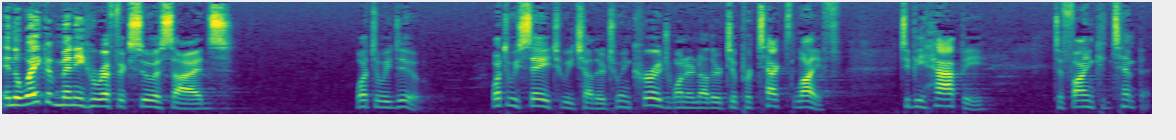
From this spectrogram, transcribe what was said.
In the wake of many horrific suicides, what do we do? What do we say to each other to encourage one another to protect life, to be happy, to find contentment?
